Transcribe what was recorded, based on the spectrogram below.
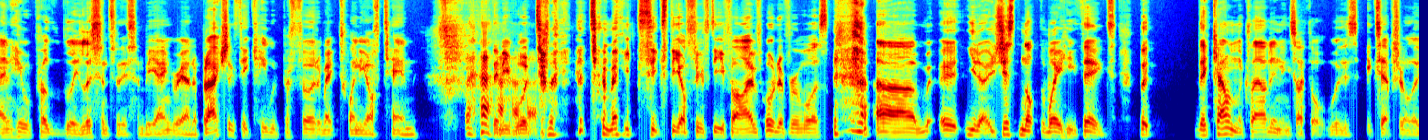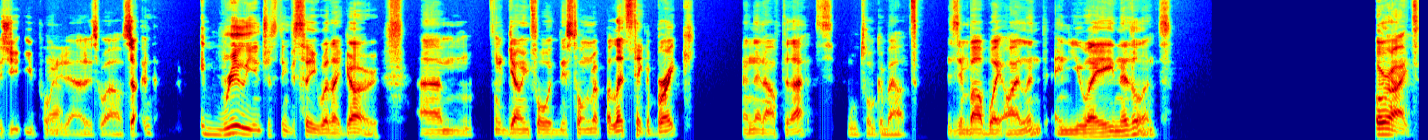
and he will probably listen to this and be angry at it, but I actually think he would prefer to make 20 off 10 than he would to, to make 60 off 55, whatever it was. Um, it, you know, it's just not the way he thinks. But the Calum MacLeod innings, I thought, was exceptional, as you, you pointed yeah. out as well. So really interesting to see where they go um, going forward in this tournament. But let's take a break. And then after that, we'll talk about Zimbabwe Ireland and UAE Netherlands. All right.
